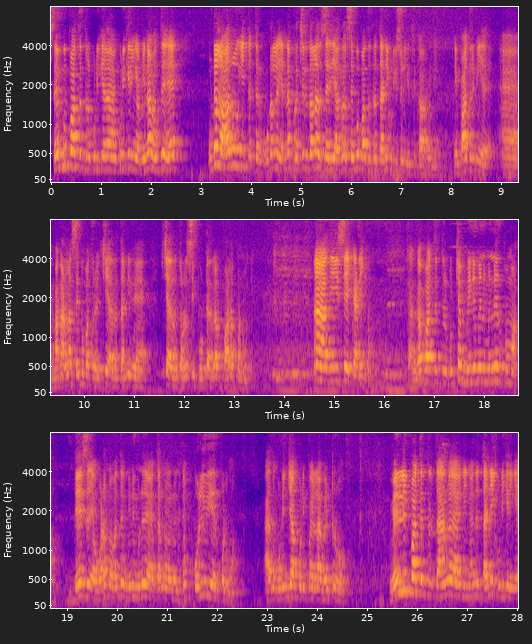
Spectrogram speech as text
செம்பு பாத்திரத்தில் குடிக்க குடிக்கிறீங்க அப்படின்னா வந்து உடல் ஆரோக்கியத்தை தரும் உடலில் என்ன பிரச்சனை இருந்தாலும் அது சரி. அதான் செம்பு பாத்திரத்தில் தண்ணி குடிக்க சொல்லிக்கிறதுக்கு காரணமே. நீ பார்த்துருப்பீங்க மகான்லாம் செம்பு பாத்திரம் வச்சு அதில் தண்ணி வச்சு அதில் துளசி போட்டு அதெல்லாம் ஃபாலோ பண்ணுவாங்க. ஆ, அது ஈஸியாக கிடைக்கும். தங்க பாத்திரத்தில் குடிச்சா மினு மினு மின்னு இருப்போமா? தேச உடம்ப வந்து மினு மினு தன்மை இருக்கும். பொலிவு ஏற்படுமா? அது முடிஞ்சால் குடிப்போம் எல்லாம் வெட்டுருவோம். வெள்ளி பாத்திரத்தில் தாங்க நீங்கள் வந்து தண்ணி குடிக்கிறீங்க.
